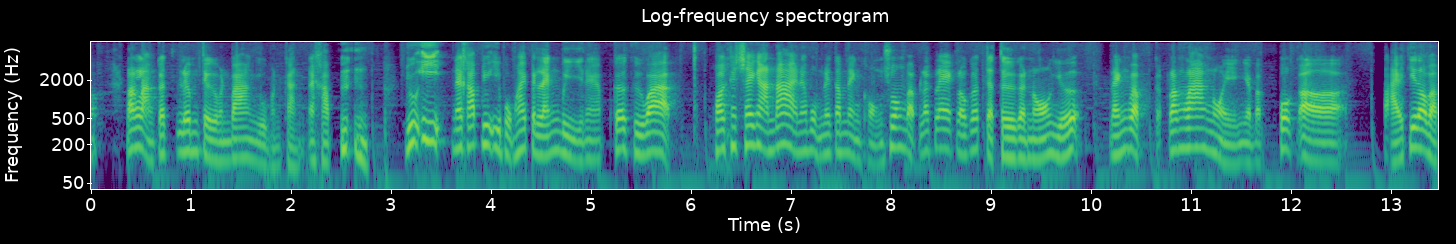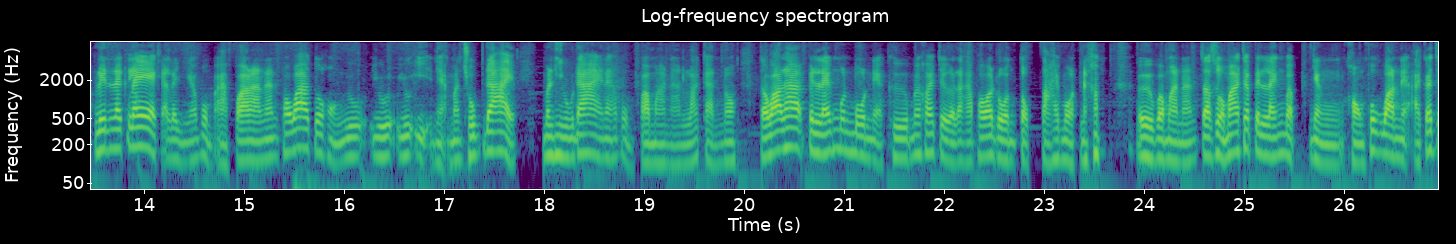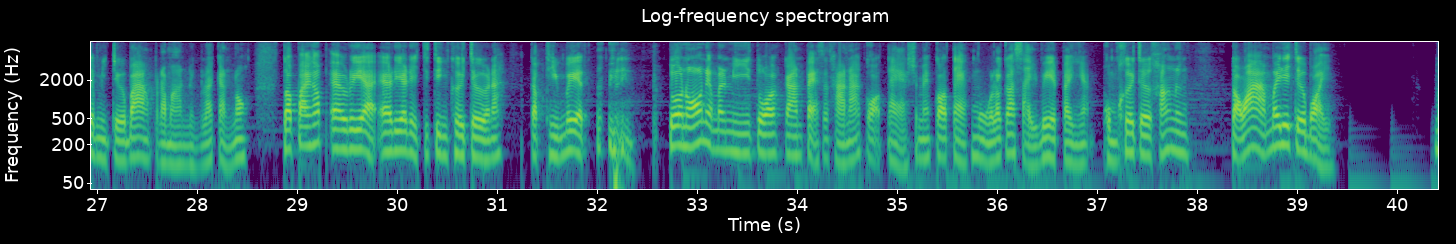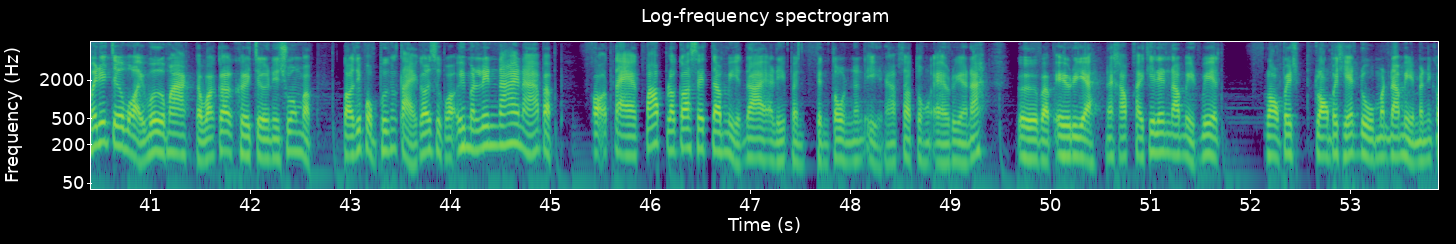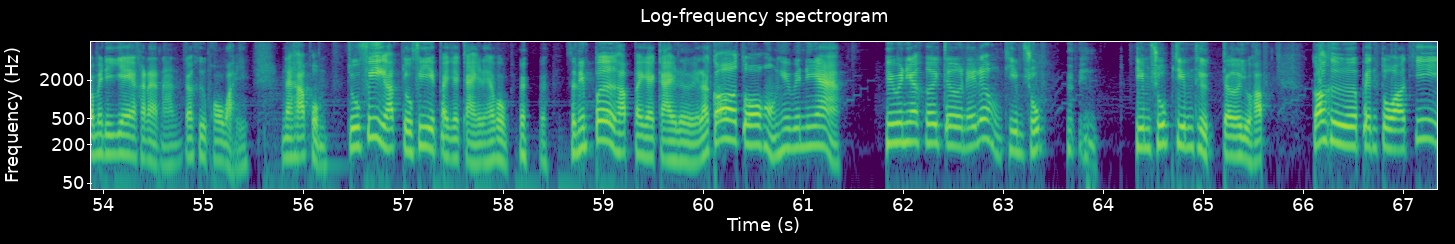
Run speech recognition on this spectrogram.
หลังๆก็เริ่มเจอมันบ้างอยู่เหมือนกันนะครับยูอีนะครับยูอีผมให้เป็นแรงบีนะครับก็คือว่าพอใช้งานได้นะผมในตำแหน่งของช่วงแบบแรก ๆ เราก็จะเจอกันน้องเยอะแรงแบบล่างๆหน่อยอย่างเงี้ยแบบพวกเอ่อ สายที่เราแบบเล่นแรก ๆ อะไรอย่างเงี้ยผมอะประมาณนั้น เพราะว่าตัวของยูยูยูอีเนี่ยมันชุบได้มันฮิวได้นะครับผมประมาณนั้นละกันเนาะแต่ว่าถ้าเป็นแรงบนๆเนี่ยคือไม่ค่อยเจอแล้วครับเพราะว่าโดนตบตายหมดนะครับเออประมาณนั้นแต่ส่วนมากจะเป็นแรงแบบอย่างของพวกวันเนี่ยอาจก็จะมีเจอบ้างประมาณหนึ่งละกันเนาะต่อไปครับแอเรียแอเรียเนี่ยจริงๆเคยเจอนะกับทีมเวทตัวน้องเนี่ยมันมีตัวการแปะสถานะเกาะแตกใช่ไหมเกาะแตกหมู่แล้วก็ใส่เวทไปเงี้ยผมเคยเจอครั้งหนึ่งแต่ว่าไม่ได้เจอบ่อย ไม่ได้เจอบ่อยเวอร์มาก แต่ว่าก็เคยเจอในช่วงแบบ ตอนที่ผมเพิ่งไต่ก็รู้สึกว่าเอ้ยมันเล่นได้นะแบบเกาะแตกปั๊บแล้วก็เซตดาเมจได้ อันนี้เป็นเป็นต้นนั่นเองนะครับสำหรับตรงแอเรียนะเออแบบแอเรียนะครับใครที่เล่นดาเมจเวทลองไปลองไปเทสดูมันดาเมจมันก็ไม่ได้แย่ขนาดนั้นก็คือพอไหวนะครับผมจูฟี่ครับจูฟี่ไปไกลๆเลยครับผมสนิปเปอร์ครับไปไกลๆเลย แล้วก็ตัวของฮิวเวเนียฮิวเวเนียเคยเจอในเรื่องของทีมชุบทีมชุบทีมถึกเจออยู่ครับ ก็คือเป็นตัวที่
